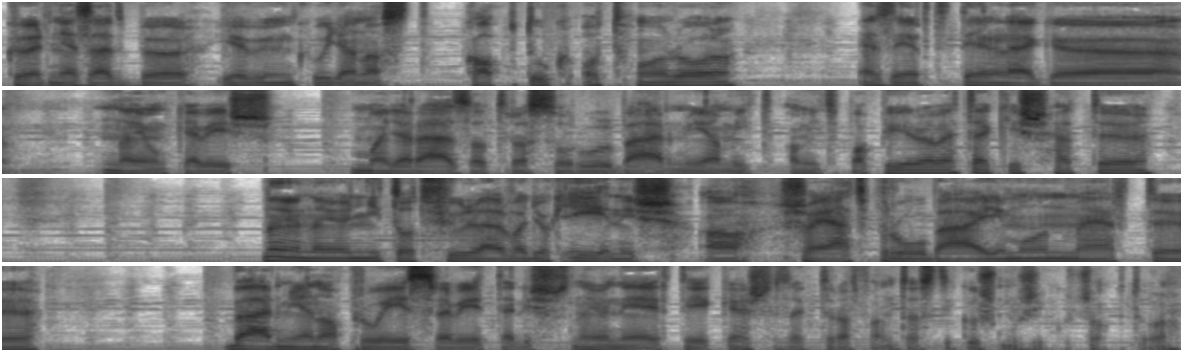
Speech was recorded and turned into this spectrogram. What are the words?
környezetből jövünk, ugyanazt kaptuk otthonról, ezért tényleg nagyon kevés magyarázatra szorul bármi, amit, amit papírra vetek, és hát nagyon-nagyon nyitott füllel vagyok én is a saját próbáimon, mert bármilyen apró észrevétel is nagyon értékes ezektől a fantasztikus muzsikusoktól.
